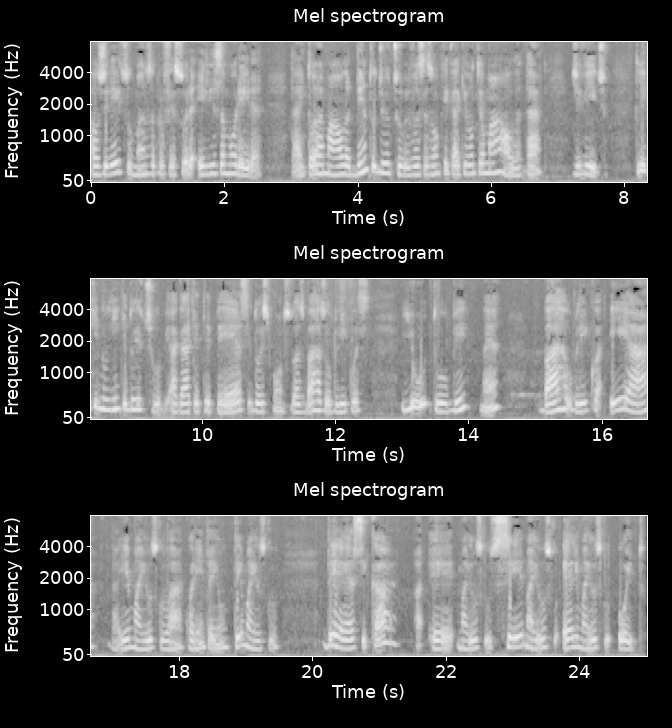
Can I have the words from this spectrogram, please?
aos direitos humanos da professora Elisa Moreira. Tá? Então é uma aula dentro do YouTube. Vocês vão clicar aqui vão ter uma aula tá? de vídeo. Clique no link do YouTube, https, dois pontos, duas barras oblíquas, YouTube, né? Barra oblíqua EA, tá? E maiúsculo A, 41, T maiúsculo, DSK é, maiúsculo, C maiúsculo, L maiúsculo 8.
